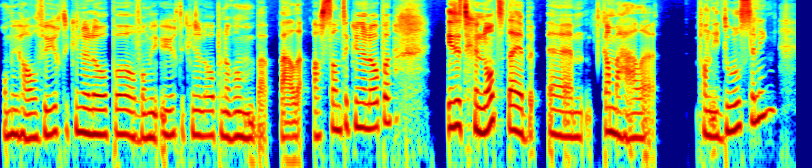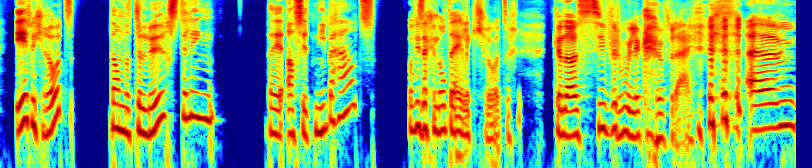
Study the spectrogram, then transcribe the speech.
om je half uur te kunnen lopen, of om je uur te kunnen lopen, of om een bepaalde afstand te kunnen lopen, is het genot dat je ehm, kan behalen van die doelstelling even groot dan de teleurstelling dat je als je het niet behaalt? Of is dat genot eigenlijk groter? Ik vind dat een super moeilijke vraag. Ehm,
